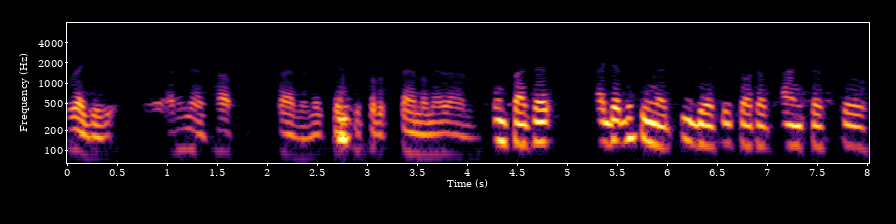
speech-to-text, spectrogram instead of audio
reggae. I don't know. It's hard to describe them. They seem to sort of stand on their own. In fact, I, I get the feeling that CBS is sort of anxious to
